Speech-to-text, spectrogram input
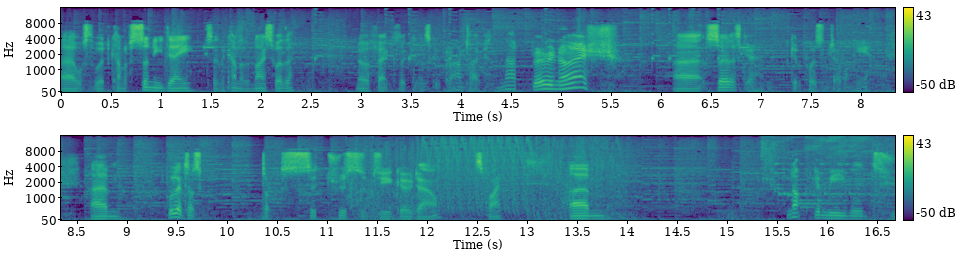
uh, what's the word, kind of sunny day, so the kind of the nice weather. No effect, look, let's go ground type. Not very nice. Uh, so let's go get a poison jab on here. Um, we'll let tox toxicity go down. It's fine. Um, not going to be able to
